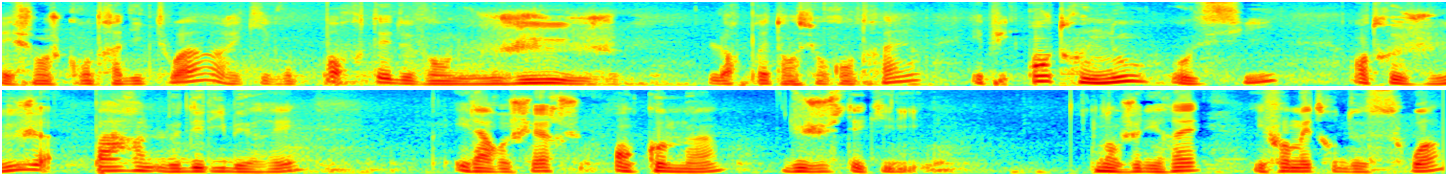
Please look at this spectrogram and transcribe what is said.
l'échange contradictoire et qui vont porter devant le juge leurs prétentions contraires, et puis entre nous aussi, entre juges, par le délibéré et la recherche en commun du juste équilibre. Donc je dirais, il faut mettre de soi,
